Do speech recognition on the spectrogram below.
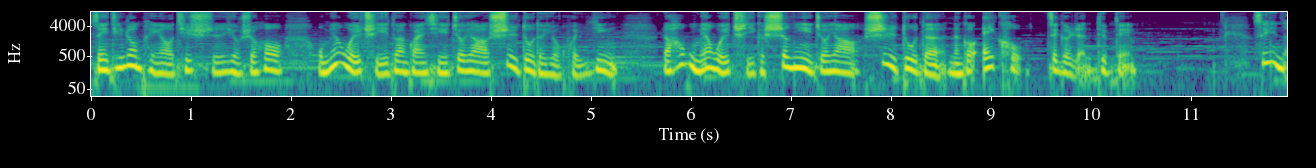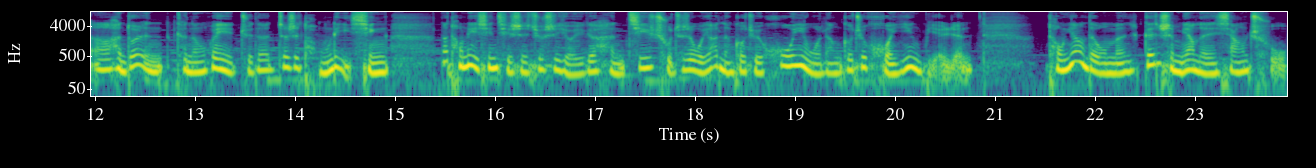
所以，听众朋友，其实有时候我们要维持一段关系，就要适度的有回应；然后我们要维持一个生意，就要适度的能够 echo 这个人，对不对？所以呢，很多人可能会觉得这是同理心。那同理心其实就是有一个很基础，就是我要能够去呼应，我能够去回应别人。同样的，我们跟什么样的人相处，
